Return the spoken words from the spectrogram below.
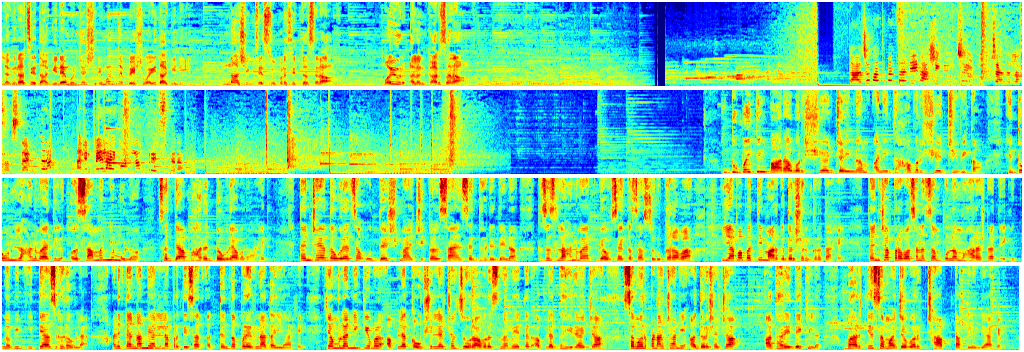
लग्नाचे दागिने म्हणजे श्रीमंत पेशवाई दागिने. नाशिकचे सुप्रसिद्ध सराफ मयूर अलंकार सराफ. ताज्या बातम्यांसाठी नाशिक न्यूजच्या युट्यूब चॅनलला सबस्क्राईब करा आणि बेल आयकॉनला प्रेस करा. दुबईतील बारा वर्षीय जैनम आणि दहा वर्षीय जीविका हे दोन लहान वयातील असामान्य मुलं सध्या भारत दौऱ्यावर आहेत. त्यांच्या या दौऱ्याचा उद्देश मॅजिकल सायन्सचे धडे देणं तसंच लहान वयात व्यवसाय कसा सुरू करावा याबाबत ते मार्गदर्शन करत आहे. त्यांच्या प्रवासानं संपूर्ण महाराष्ट्रात एक नवीन इतिहास घडवला आणि त्यांना मिळालेला प्रतिसाद अत्यंत प्रेरणादायी आहे. या मुलांनी केवळ आपल्या कौशल्याच्या जोरावरच नव्हे तर आपल्या धैर्याच्या समर्पणाच्या आणि आदर्शाच्या आधारे देखील भारतीय समाजावर छाप टाकलेली आहे.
